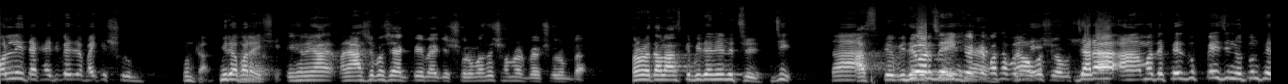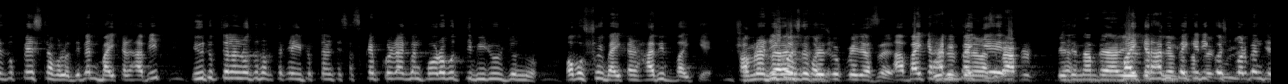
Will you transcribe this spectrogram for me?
বললেই দেখাই দিবে যে বাইকের শোরুম কোনটা মিরাপাড়া এসে। এখানে মানে আশেপাশে একটাই বাইকের শোরুম আছে সম্রাট ভাইয়ের শোরুমটা ভাই, তাহলে আজকে বিদায় নিয়ে নিচ্ছি? জি। আজকে ভিউয়ারদের একটু একটা হ্যাঁ, কথা বলি। হ্যাঁ, যারা আমাদের ফেসবুক পেজ নতুন ফেসবুক পেজটা হলো দিবেন বাইকার হাবিব। ইউটিউব চ্যানেল নতুন হয়ে থাকলে ইউটিউব চ্যানেলটি সাবস্ক্রাইব করে রাখবেন পরবর্তী ভিডিওর জন্য। অবশ্যই বাইকার হাবিব বাইকে। আপনারা request ফেসবুক পেজ আছে। বাইকার হাবিব বাইকে। আপনার পেজের নামটা বাইকার হাবিব নামটা রিকোয়েস্ট করবেন। যে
